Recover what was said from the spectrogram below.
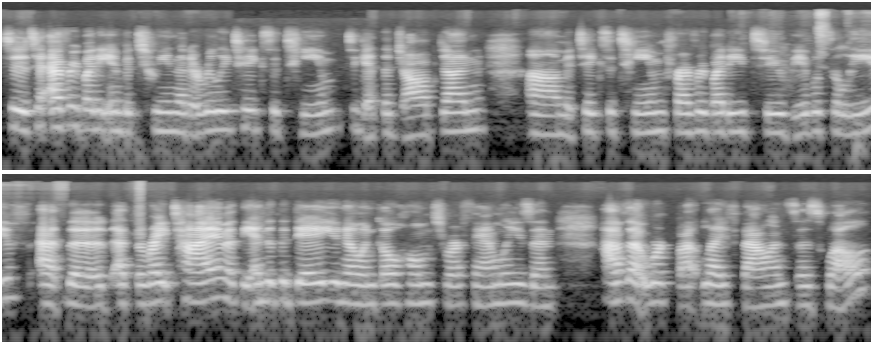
to, to everybody in between that it really takes a team to get the job done um, it takes a team for everybody to be able to leave at the at the right time at the end of the day you know and go home to our families and have that work life balance as well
